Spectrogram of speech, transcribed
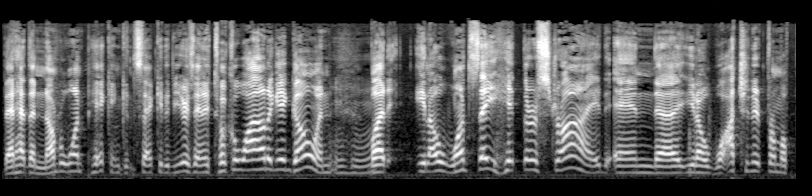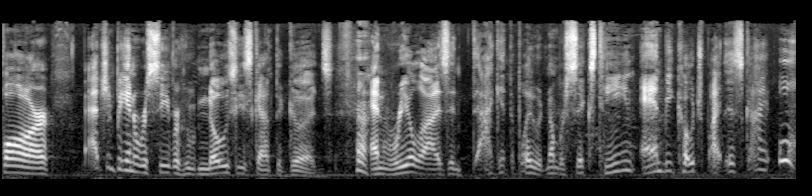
that had the number one pick in consecutive years, and it took a while to get going. But you know, once they hit their stride, and uh, you know, watching it from afar. Imagine being a receiver who knows he's got the goods and realizing I get to play with number 16 and be coached by this guy. Ooh,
